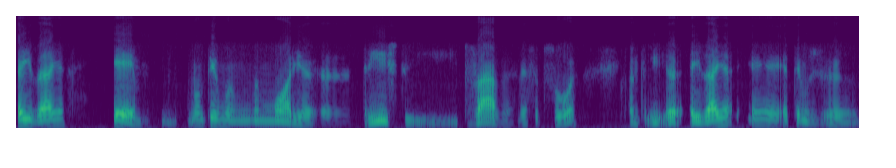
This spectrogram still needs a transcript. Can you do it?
a ideia é não ter uma, uma memória uh, triste e pesada dessa pessoa, Portanto, a, a ideia é, é termos uh,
